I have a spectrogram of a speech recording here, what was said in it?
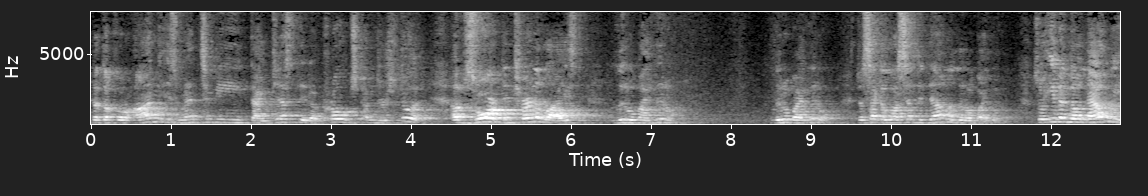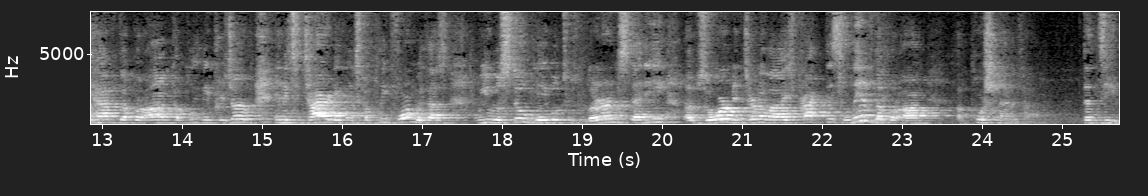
that the Quran is meant to be digested, approached, understood, absorbed, internalized little by little. Little by little. Just like Allah sent it down a little by little. So even though now we have the Quran completely preserved in its entirety, in its complete form with us, we will still be able to learn, study, absorb, internalize, practice, live the Quran a portion at a time. Tanzeel.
